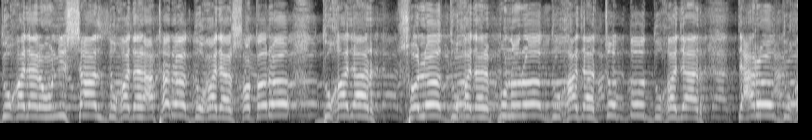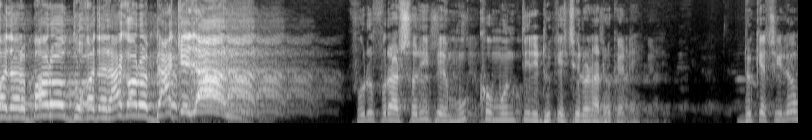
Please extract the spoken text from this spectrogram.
দু হাজার উনিশ সাল দু হাজার আঠারো দু হাজার সতেরো দু হাজার ষোলো দু হাজার পনেরো দু চোদ্দ দু হাজার তেরো দু হাজার বারো দু হাজার এগারো, ব্যাকে যান! ফুরফুরা শরীফে মুখ্যমন্ত্রী ঢুকেছিল না ঢোকে নেই ঢুকেছিল?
